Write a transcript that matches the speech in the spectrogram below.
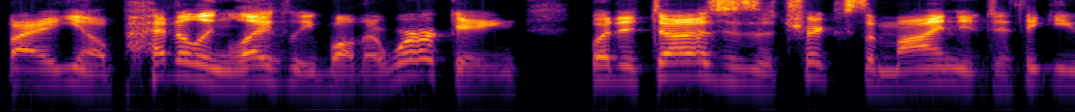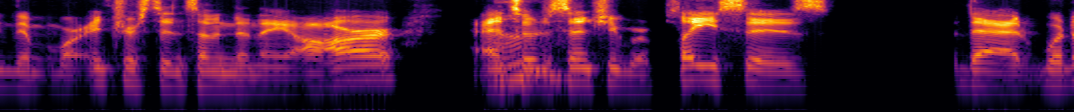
by you know pedaling lightly while they're working what it does is it tricks the mind into thinking they're more interested in something than they are and oh. so it oh. essentially replaces that would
